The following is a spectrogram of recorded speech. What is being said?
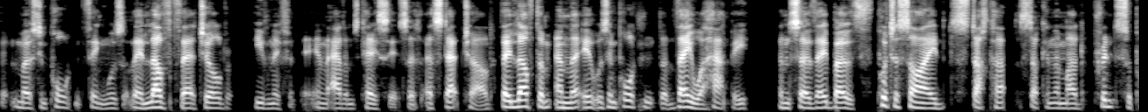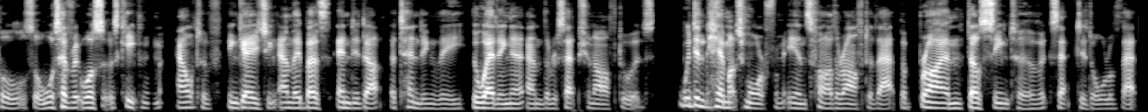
that the most important thing was that they loved their children, even if in Adam's case it's a, a stepchild. They loved them, and that it was important that they were happy. And so they both put aside stuck up, stuck in the mud principles or whatever it was that was keeping them out of engaging, and they both ended up attending the, the wedding and the reception afterwards. We didn't hear much more from Ian's father after that, but Brian does seem to have accepted all of that.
